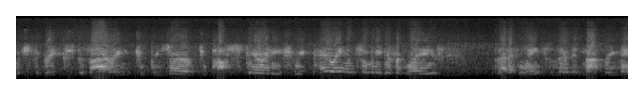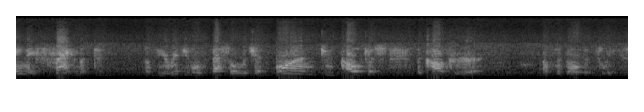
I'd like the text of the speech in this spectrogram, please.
which the Greeks, desiring to preserve to posterity, repairing in so many different ways, that at length there did not remain a fragment of the original vessel which had borne to Colchis the conqueror of the Golden Fleece.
